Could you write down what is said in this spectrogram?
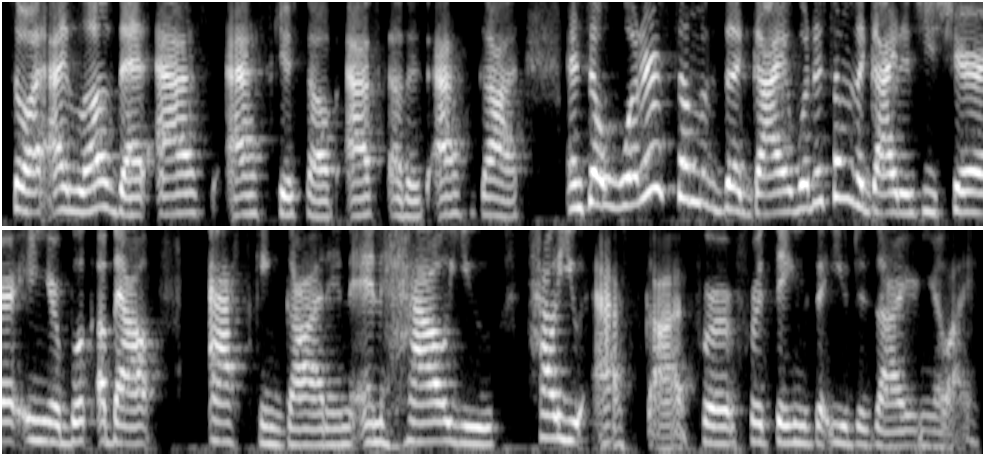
So I, I love that. Ask, ask yourself, ask others, ask God. And so what are some of the guide, what are some of the guidance you share in your book about asking God and, and how you how you ask God for for things that you desire in your life?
